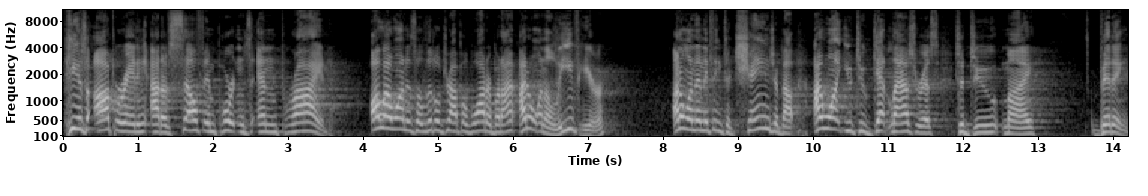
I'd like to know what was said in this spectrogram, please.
He is operating out of self importance and pride. All I want is a little drop of water, but I, I don't want to leave here. I don't want anything to change about. I want you to get Lazarus to do my bidding.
